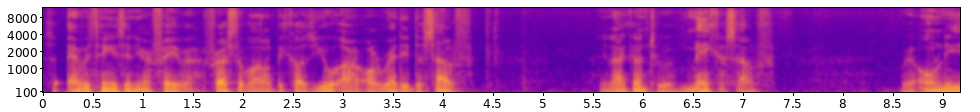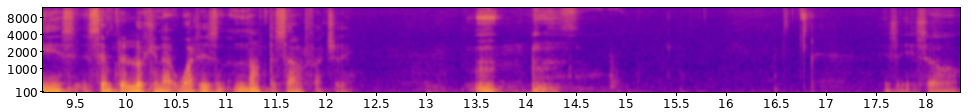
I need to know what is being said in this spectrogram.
So everything is in your favor. First of all, because you are already the self. You're not going to make a self. We're only simply looking at what is not the self, actually. you see, so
